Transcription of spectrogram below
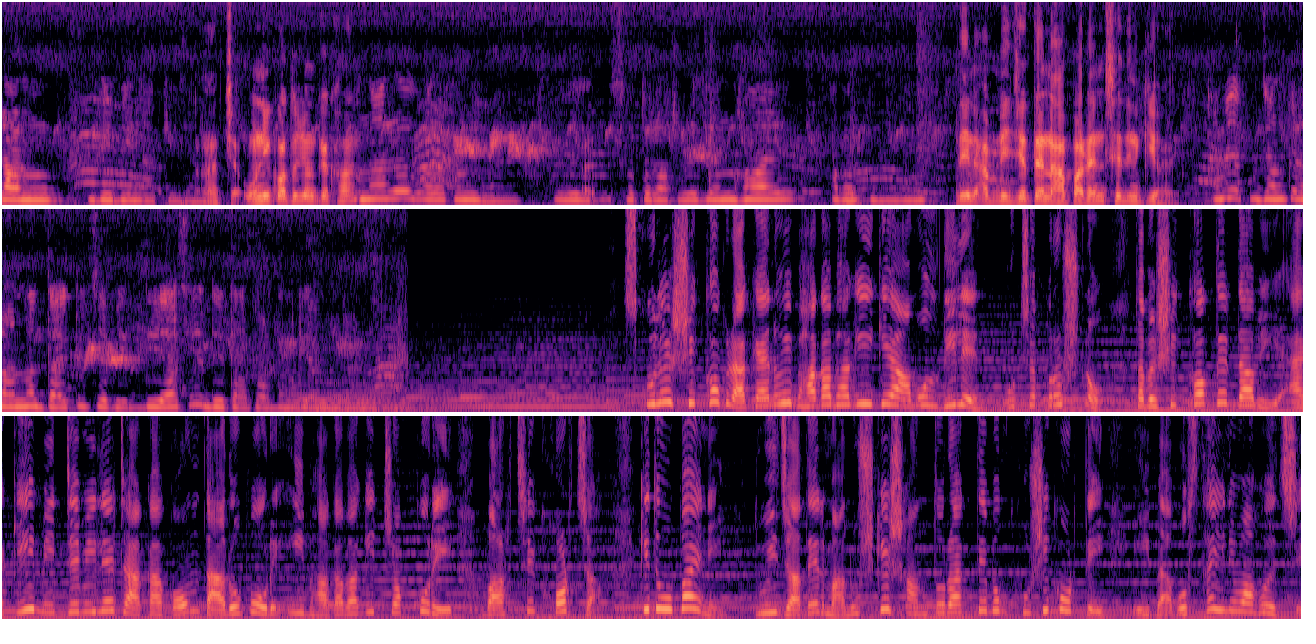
রানু বিবি নাকি জানি আচ্ছা উনি কতজনকে খাওয়ান? ওনারও ওরকমই হয়। ওই সতেরো আঠেরো জন হয় আবার কোনো দিন দিন আপনি যেতে না পারেন সেদিন কি হয়? আমি একজনকে রান্নার দায়িত্ব চেপে দিয়ে আসি দিয়ে তারপর দিন গিয়ে আমি রান্না করি। স্কুলের শিক্ষকরা কেনই ভাগাভাগিকে আমল দিলেন? উঠছে প্রশ্ন। তবে শিক্ষকদের দাবি একই মিড ডে মিলে টাকা কম তার উপর এই ভাগাভাগির চক্করে বাড়ছে খরচা। কিন্তু উপায় নেই। দুই জাতের মানুষকে শান্ত রাখতে এবং খুশি করতে এই ব্যবস্থাই নেওয়া হয়েছে।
